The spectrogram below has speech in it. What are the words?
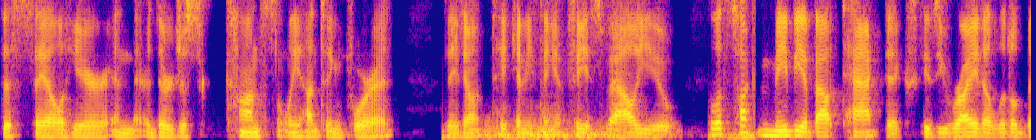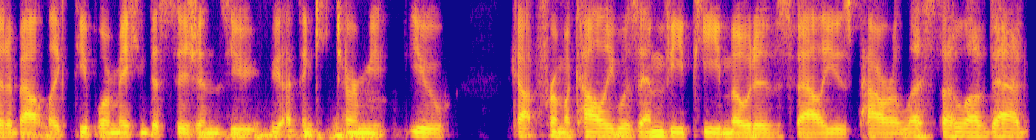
this sale here. And they're, they're just constantly hunting for it they don't take anything at face value. Let's talk maybe about tactics because you write a little bit about like people are making decisions. You, I think you term you, you got from a colleague was MVP, motives, values, power list. I love that.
